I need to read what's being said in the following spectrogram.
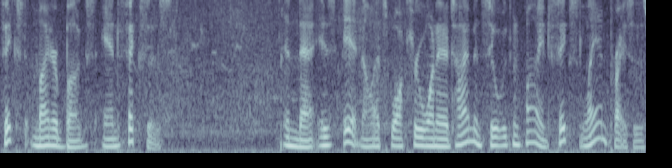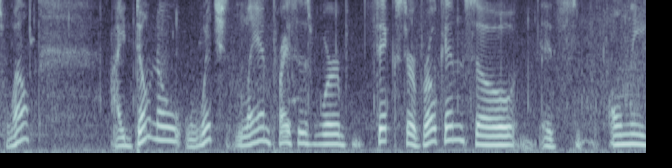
fixed minor bugs and fixes. And that is it. Now let's walk through one at a time and see what we can find. Fixed land prices. Well, I don't know which land prices were fixed or broken, so it's only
